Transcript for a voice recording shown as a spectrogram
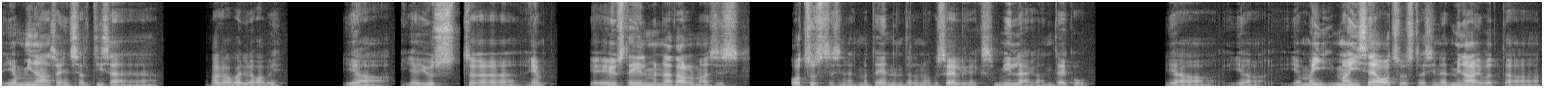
ja mina sain sealt ise väga palju abi. ja, ja just äh, ja, ja just eelmine nädal ma siis otsustasin, et ma teen endale nagu selgeks, millega on tegu ja, ja, ja ma, ma ise otsustasin, et mina ei võta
